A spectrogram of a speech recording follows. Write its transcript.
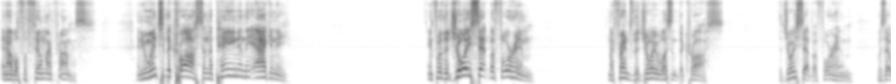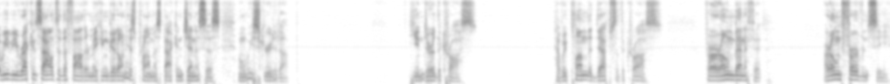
and I will fulfill my promise. And he went to the cross and the pain and the agony. And for the joy set before him, my friends, the joy wasn't the cross. The joy set before him was that we be reconciled to the Father, making good on his promise back in Genesis when we screwed it up. He endured the cross. Have we plumbed the depths of the cross for our own benefit, our own fervency,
